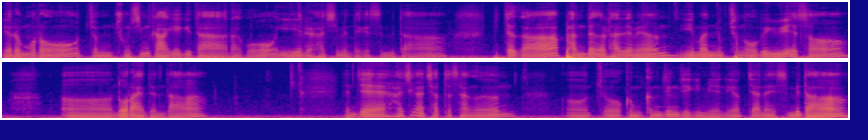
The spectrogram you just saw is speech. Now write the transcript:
여러모로 좀 중심 가격이다라고 이해를 하시면 되겠습니다. 비트가 반등을 하려면 26,500 위에서 어, 놀아야 된다. 현재 1시간 차트상은 어, 조금 긍정적인 면이 없지 않아 있습니다.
